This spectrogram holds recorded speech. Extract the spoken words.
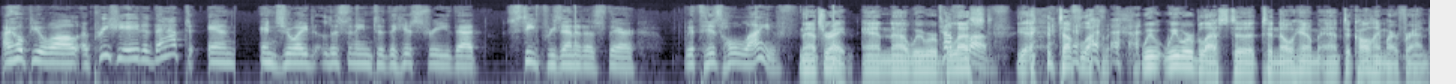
I hope you all appreciated that and enjoyed listening to the history that Steve presented us there with his whole life. That's right, and uh, we were Tough blessed. love. Yeah, tough love. we we were blessed to to know him and to call him our friend.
